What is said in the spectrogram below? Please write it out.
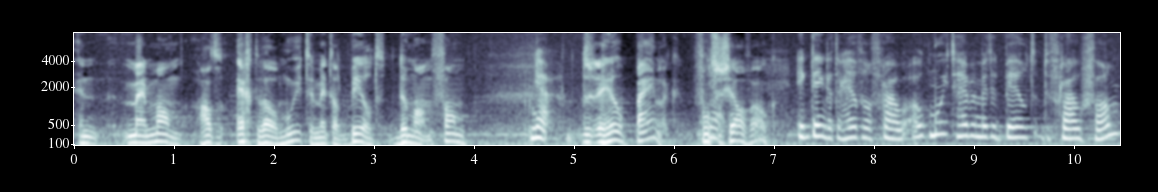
En mijn man had echt wel moeite met dat beeld, de man van... Ja. Dat is heel pijnlijk. Vond ze zelf ook. Ik denk dat er heel veel vrouwen ook moeite hebben met het beeld de vrouw van.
